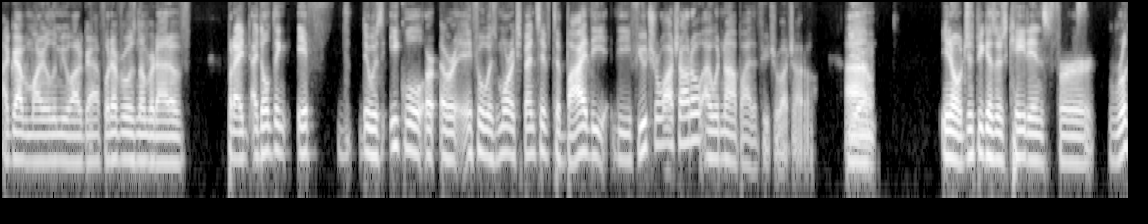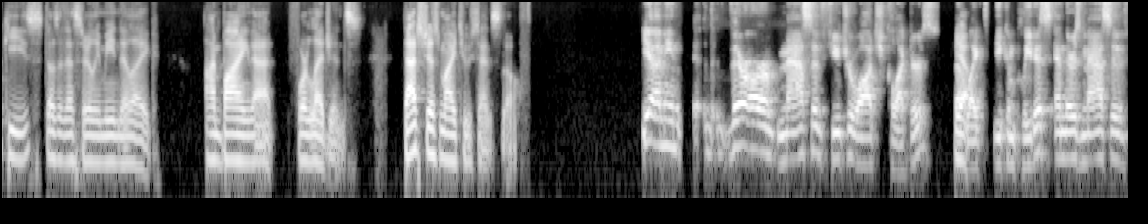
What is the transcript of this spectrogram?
I grab a Mario Lemieux autograph, whatever it was numbered out of. But I, I don't think if it was equal or, or if it was more expensive to buy the the future watch auto, I would not buy the future watch auto. Yeah. Um, you know, just because there's cadence for rookies doesn't necessarily mean that like I'm buying that for legends. That's just my two cents though. Yeah, I mean, there are massive future watch collectors that Yeah. like to be completists, and there's massive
